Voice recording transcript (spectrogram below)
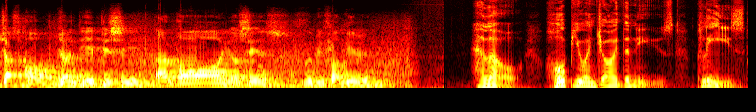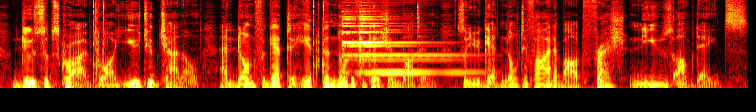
just come, join the APC, and all your sins will be forgiven. Hello. Hope you enjoyed the news. Please do subscribe to our YouTube channel and don't forget to hit the notification button so you get notified about fresh news updates.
